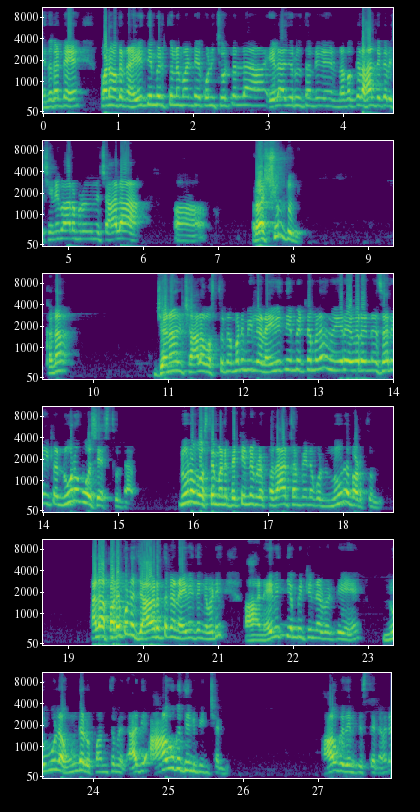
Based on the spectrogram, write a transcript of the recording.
ఎందుకంటే మనం అక్కడ నైవేద్యం పెడుతున్నామంటే కొన్ని చోట్ల ఎలా జరుగుతుంటే నవగ్రహాల దగ్గర శనివారం రోజున చాలా రష్ ఉంటుంది. కదా? జనాలు చాలా వస్తుంటామని మీరు నైవేద్యం పెట్టినామని వేరే ఎవరైనా సరే ఇట్లా నూనె పోసేస్తుంటారు. నూనె పోస్తే మనం పెట్టినప్పుడు పదార్థం పైన కూడా నూనె పడుతుంది. అలా పడకుండా జాగ్రత్తగా నైవేద్యంగా పెట్టి ఆ నైవేద్యం పెట్టినటువంటి నువ్వుల ఉండలు పంతొమ్మిది అది ఆవుకు తినిపించండి. ఆవుకు తినిపిస్తే కనుక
